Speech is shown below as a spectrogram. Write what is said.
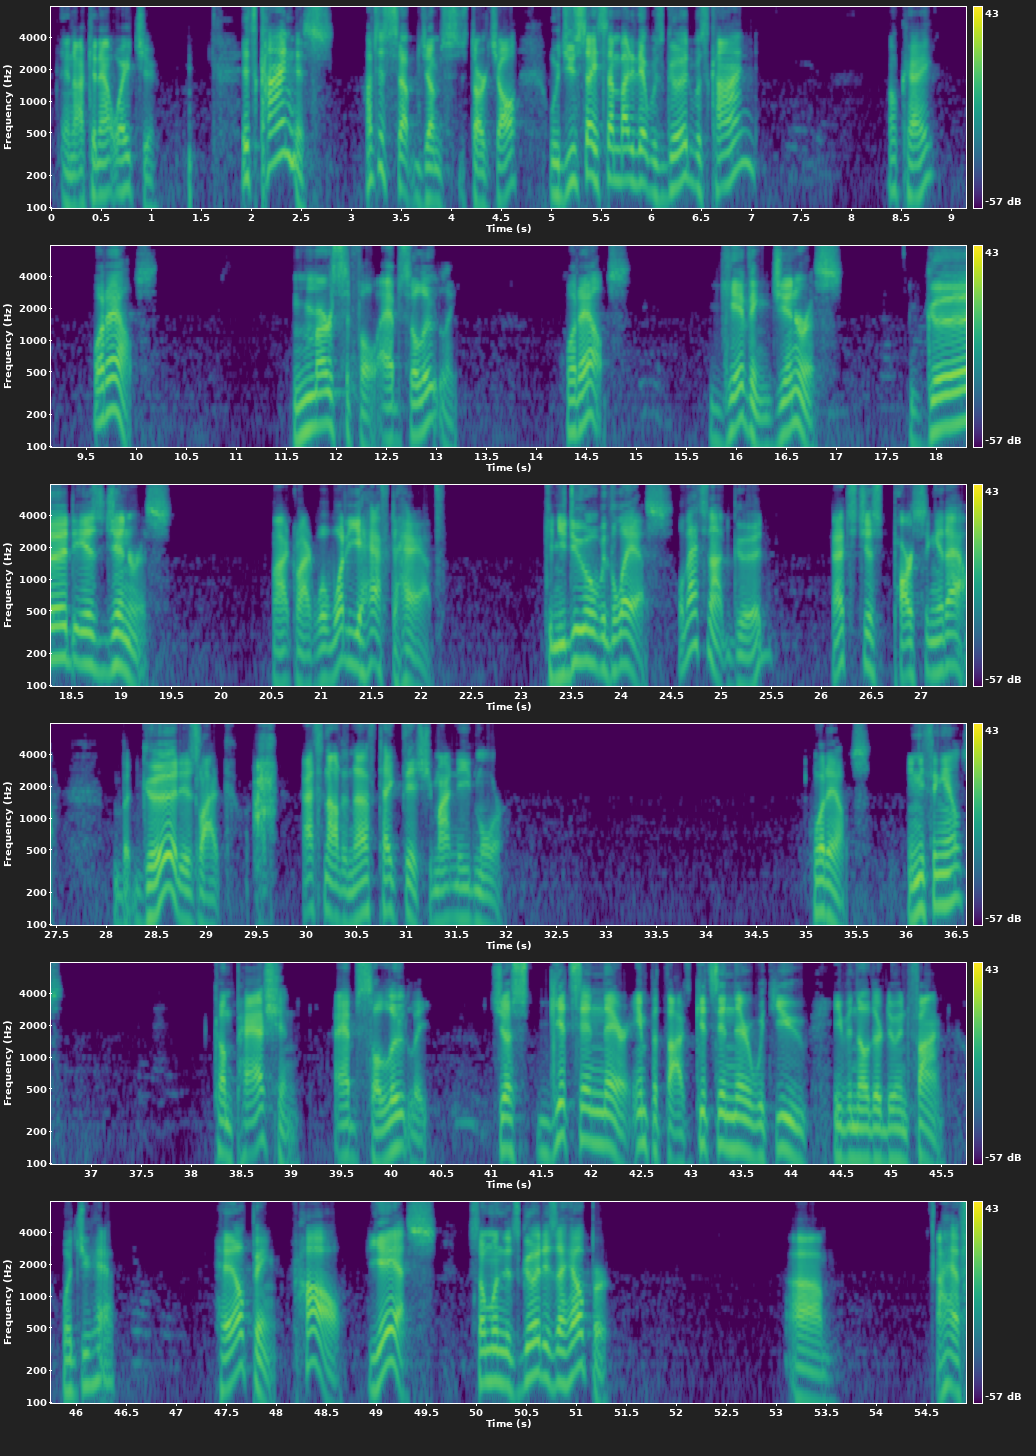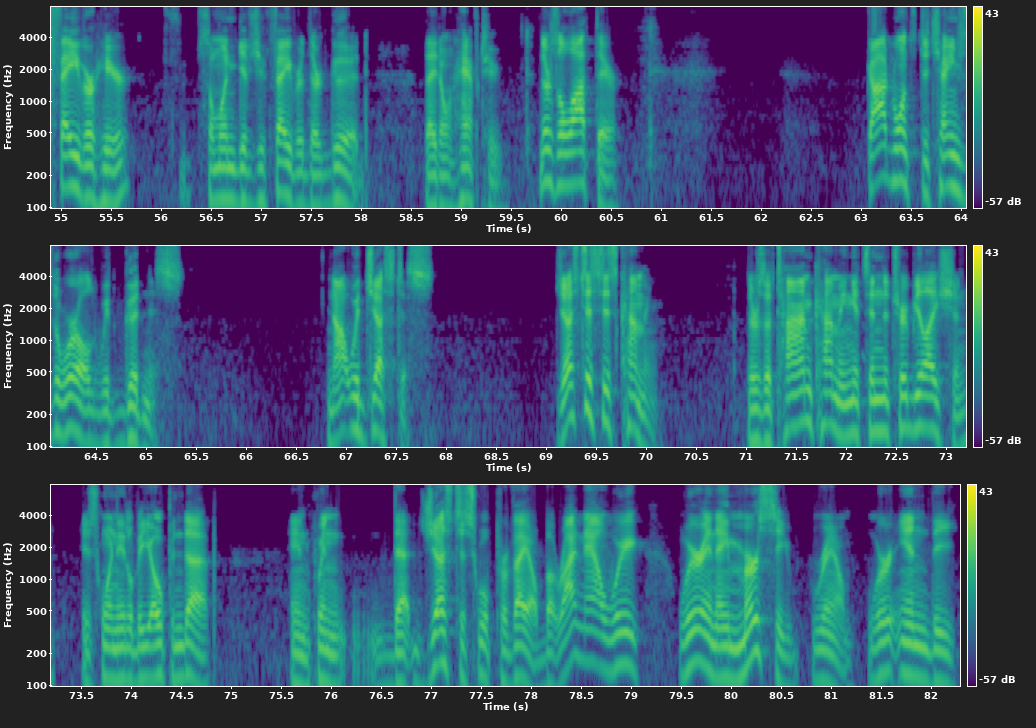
and I can outweight you. It's kindness. I'll just jump start y'all. Would you say somebody that was good was kind? Okay. What else? Merciful, absolutely. What else? Giving, generous. Good is generous. Like, like, well, what do you have to have? Can you do it with less? Well, that's not good. That's just parsing it out. But good is like, ah, that's not enough. Take this. You might need more. What else? Anything else? Compassion. Absolutely. Just gets in there, empathize, gets in there with you, even though they're doing fine. What'd you have? Helping. Oh, yes. Someone that's good is a helper. Um, I have favor here. Someone gives you favor, they're good. They don't have to. There's a lot there. God wants to change the world with goodness, not with justice. Justice is coming. There's a time coming, it's in the tribulation, is when it'll be opened up and when that justice will prevail. But right now we we're in a mercy realm. We're in the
